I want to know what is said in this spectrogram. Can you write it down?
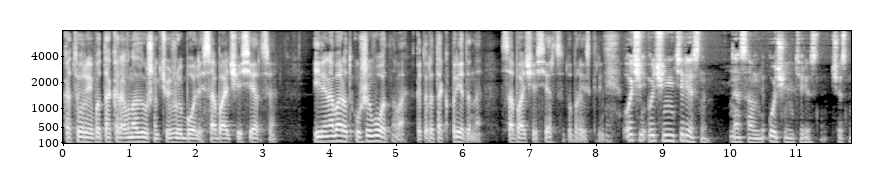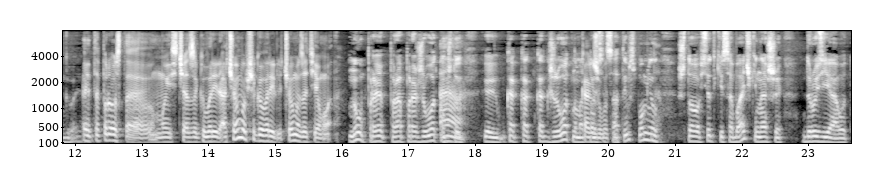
которые вот так равнодушны к чужой боли, собачье сердце, или наоборот, у животного, которое так предано, собачье сердце доброе искреннее. Очень, очень интересно. На самом деле, очень интересно, честно говоря. Это просто мы сейчас заговорили. О чем вообще говорили? Чем мы за тему? Ну, про, про, про животных, А. что э, как, как, как к животным Как относятся. животным. А ты вспомнил, что все-таки собачки наши друзья. Вот,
